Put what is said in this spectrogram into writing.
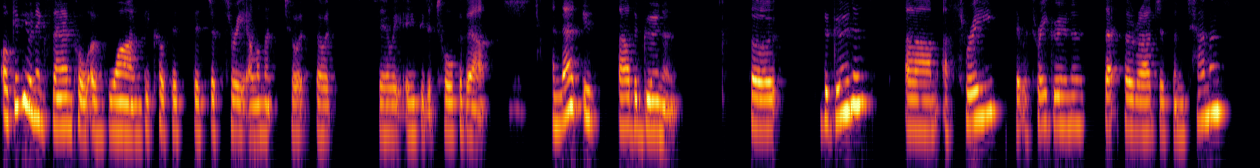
I'll give you an example of one because there's there's just three elements to it, so it's fairly easy to talk about, and that is uh, the gunas. So the gunas um, are three. There were three gunas: sattva, rajas, and tamas,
